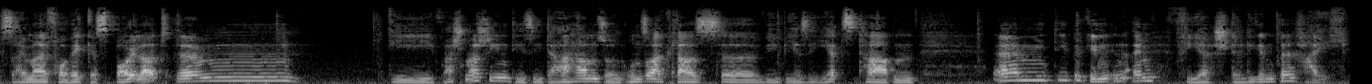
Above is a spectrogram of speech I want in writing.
Es sei mal vorweg gespoilert. Ähm, die Waschmaschinen, die Sie da haben, so in unserer Klasse, wie wir sie jetzt haben, ähm, die beginnen in einem vierstelligen Bereich.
